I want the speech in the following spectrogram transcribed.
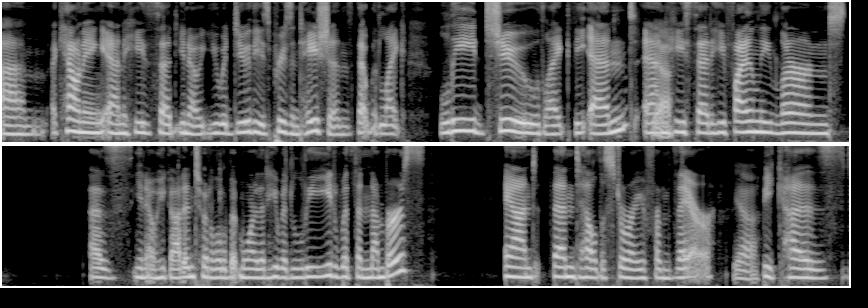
um accounting and he said you know you would do these presentations that would like lead to like the end and Yeah. he said he finally learned as you know he got into it a little bit more that he would lead with the numbers and then tell the story from there Yeah. because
